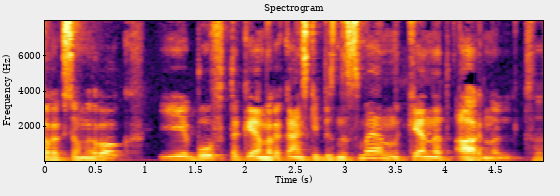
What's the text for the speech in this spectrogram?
47-й рок, і був такий американський бізнесмен Кеннет Арнольд, е,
